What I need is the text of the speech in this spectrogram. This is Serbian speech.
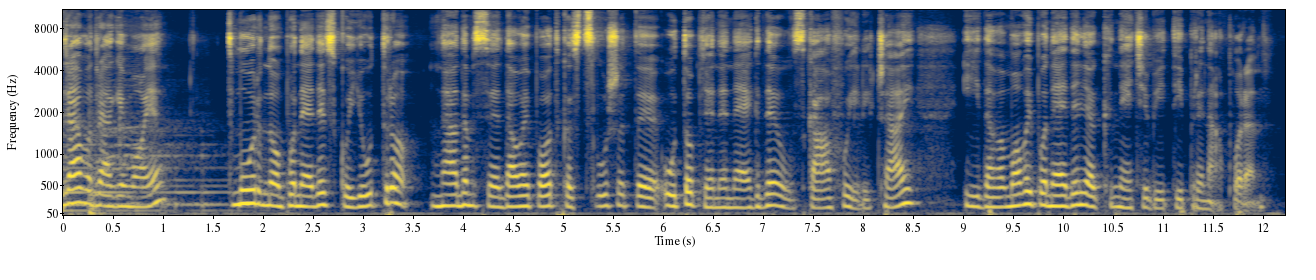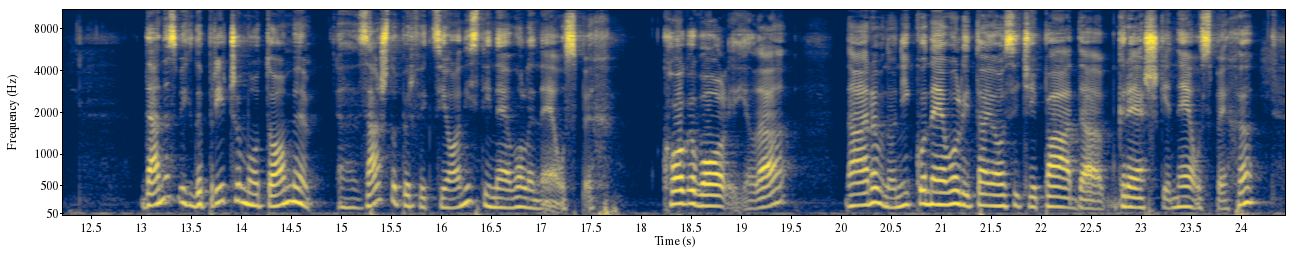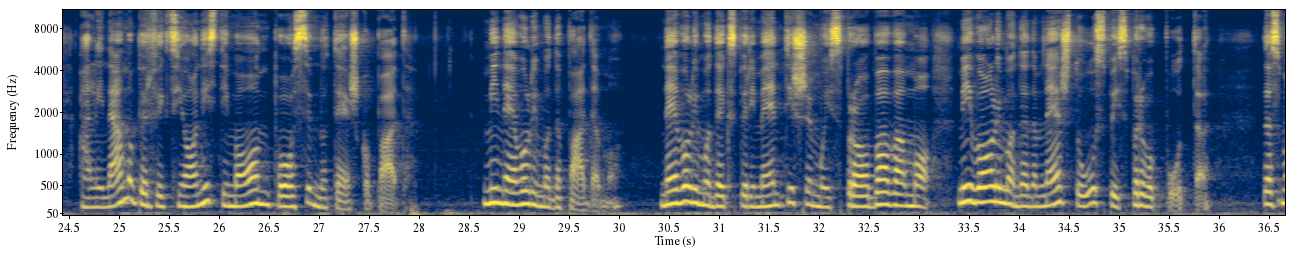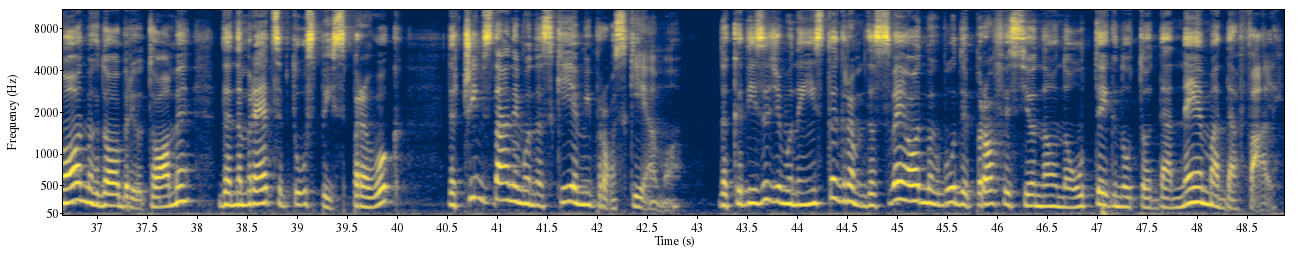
Zdravo, drage moje. Tmurno ponedeljsko jutro. Nadam se da ovaj podcast slušate utopljene negde uz kafu ili čaj i da vam ovaj ponedeljak neće biti prenaporan. Danas bih da pričamo o tome e, zašto perfekcionisti ne vole neuspeh. Koga voli, jel da? Naravno, niko ne voli taj osjećaj pada, greške, neuspeha, ali nama perfekcionistima on posebno teško pada. Mi ne volimo da padamo. Ne volimo da eksperimentišemo, isprobavamo, mi volimo da nam nešto uspe iz prvog puta. Da smo odmah dobri u tome, da nam recept uspe iz prvog, da čim stanemo na skije mi proskijamo. Da kad izađemo na Instagram da sve odmah bude profesionalno utegnuto, da nema da fali.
